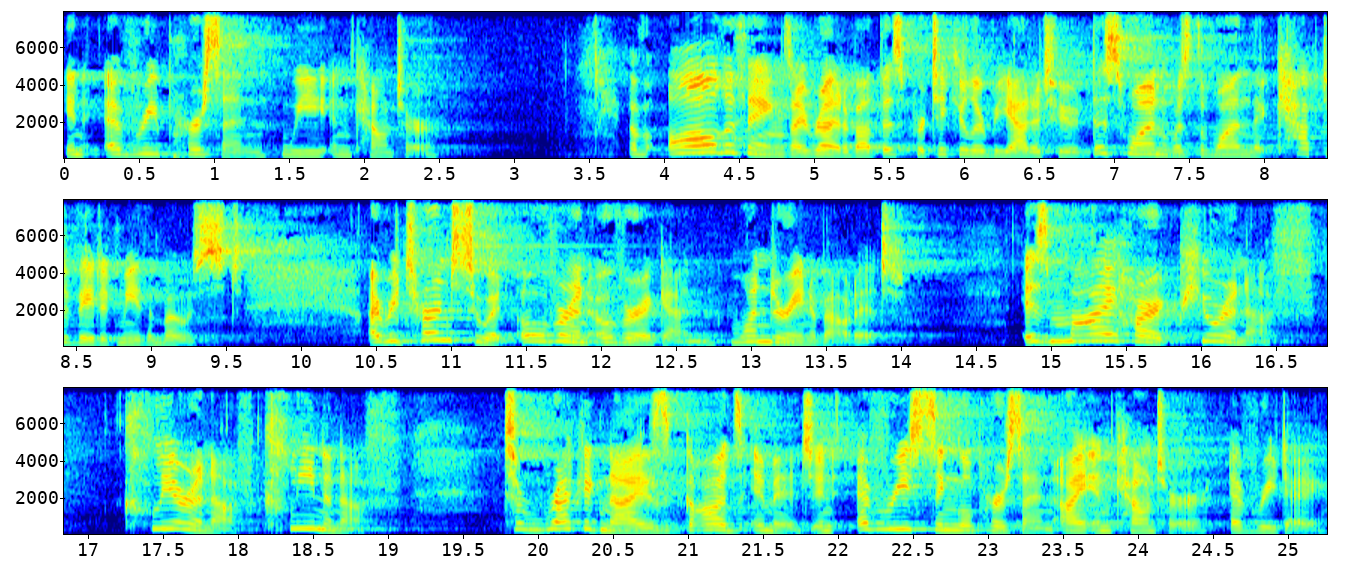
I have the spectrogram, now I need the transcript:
in every person we encounter. Of all the things I read about this particular beatitude, this one was the one that captivated me the most. I returned to it over and over again, wondering about it. Is my heart pure enough, clear enough, clean enough to recognize God's image in every single person I encounter every day.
